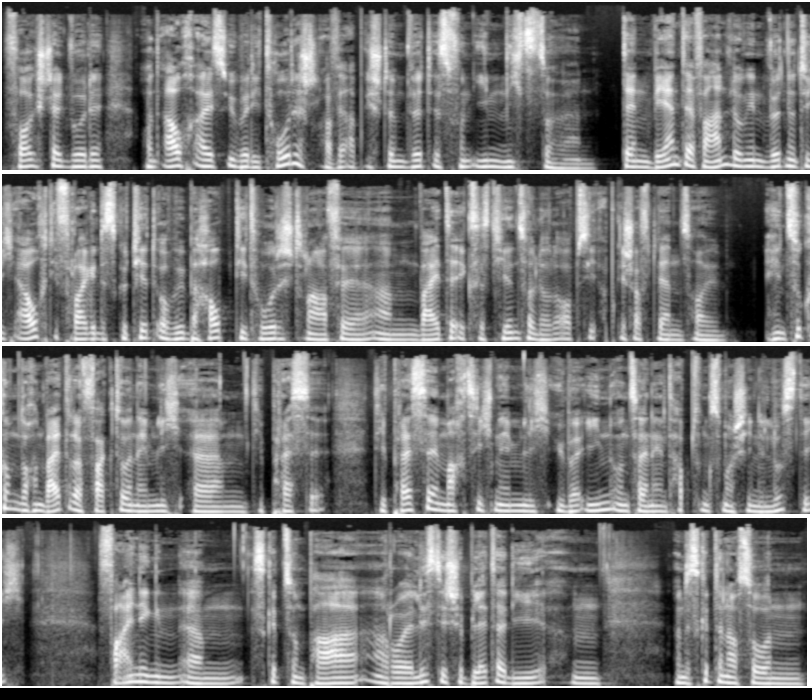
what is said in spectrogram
vorgestellt wurde und auch als über die Todesstrafe abgestimmt wird, ist von ihm nichts zu hören. Denn während der Verhandlungen wird natürlich auch die Frage diskutiert, ob überhaupt die Todesstrafe ähm, weiter existieren soll oder ob sie abgeschafft werden soll. Hinzu kommt noch ein weiterer Faktor, nämlich ähm, die Presse. Die Presse macht sich nämlich über ihn und seine Enthauptungsmaschine lustig. Vor allen Dingen, ähm, es gibt so ein paar royalistische Blätter, die ähm, und es gibt dann auch so einen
